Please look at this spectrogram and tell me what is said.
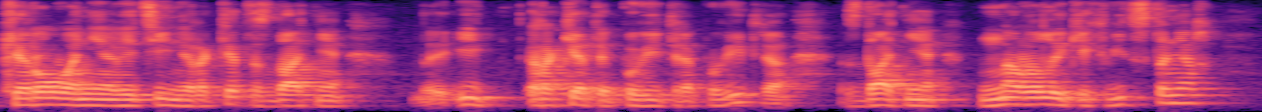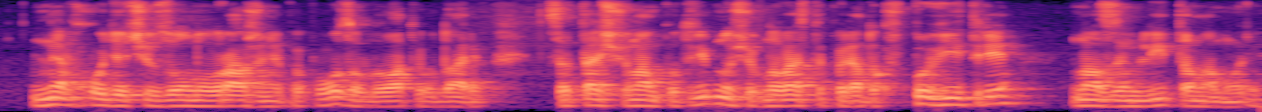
керовані авіаційні ракети здатні і ракети повітря-повітря здатні на великих відстанях, не входячи в зону ураження ППО, завдавати ударів. Це те, що нам потрібно, щоб навести порядок в повітрі, на землі та на морі.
